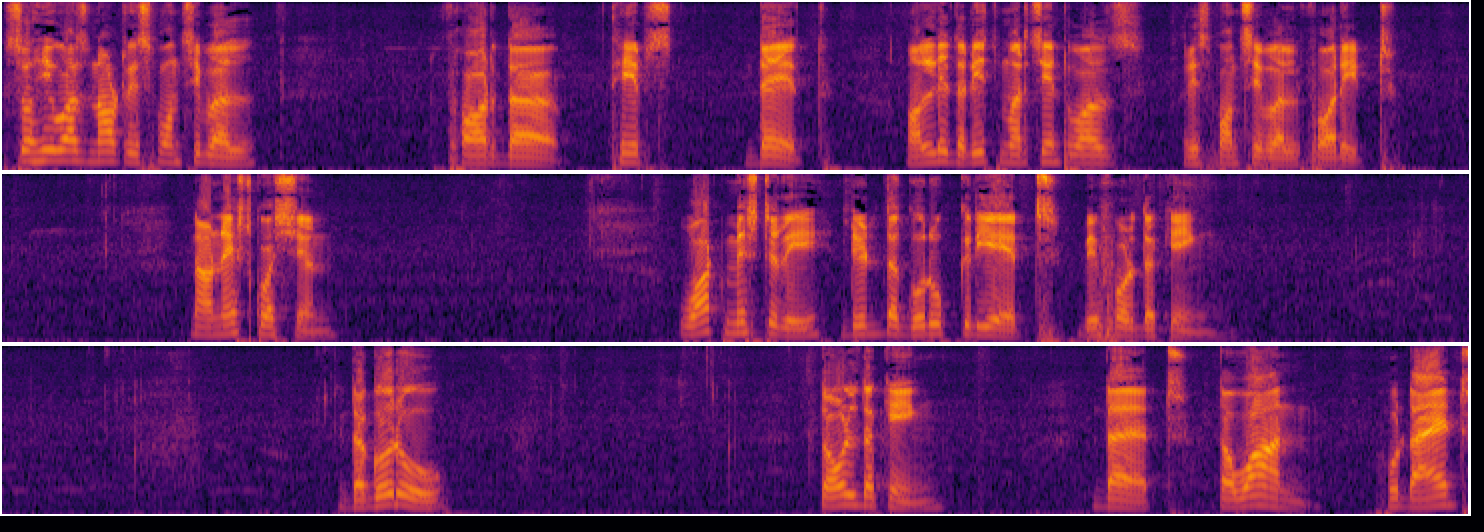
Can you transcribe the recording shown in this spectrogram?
So he was not responsible for the thief's death, only the rich merchant was responsible for it. Now, next question What mystery did the Guru create before the king? The Guru told the king that the one who died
